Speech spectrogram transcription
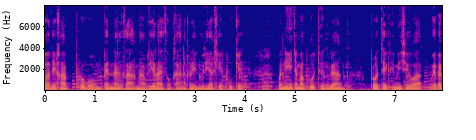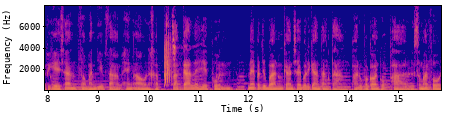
สวัสดีครับ พวกผมเป็นนักศึกษามหาวิทยาลัยสงขลานครินทร์วิทยาเขตภูเก็ต วันนี้จะมาพูดถึงเรื่องโปรเจกต์ที่มีชื่อว่า Web Application 2023 Hangout นะครับ หลักการและเหตุผล ในปัจจุบันการใช้บริการต่างๆ ผ่านอุปกรณ์พกพาหรือสมาร์ทโฟน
